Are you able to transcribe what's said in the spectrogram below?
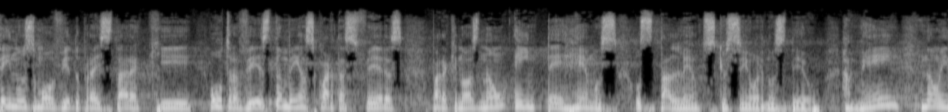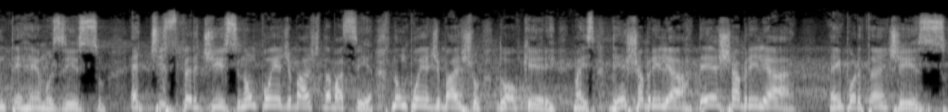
tem nos movido para estar aqui outra vez, também às quartas-feiras, para que nós não enterremos os talentos que o Senhor nos deu. Amém? Não enterremos isso. É desperdício. Não ponha debaixo da bacia, não ponha debaixo do alqueire, mas deixa brilhar, deixa brilhar. É importante isso.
